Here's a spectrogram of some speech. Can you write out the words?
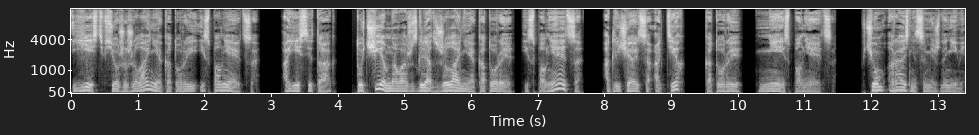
есть все же желания, которые исполняются. А если так, то чем, на ваш взгляд, желания, которые исполняются, отличаются от тех, которые не исполняются? В чем разница между ними?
